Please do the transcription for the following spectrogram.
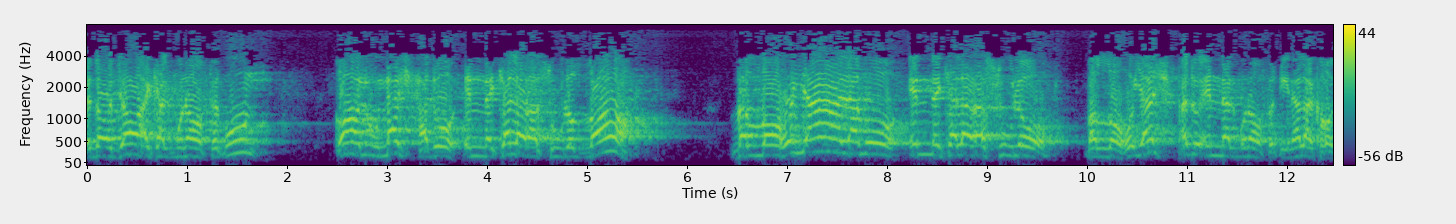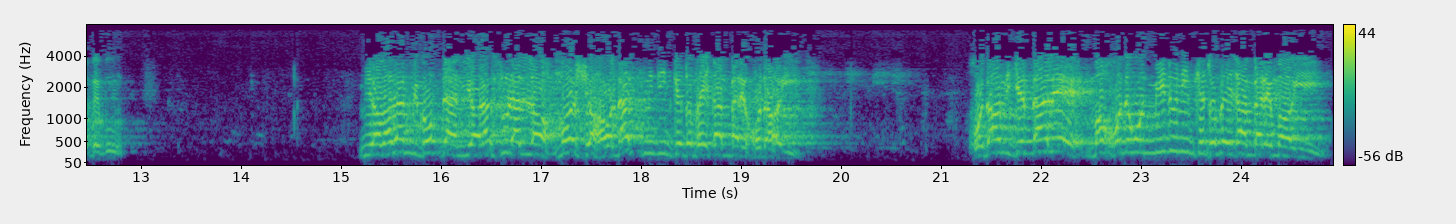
اذا جاءك المنافقون قالوا نشهد انك لرسول الله والله يعلم انك لرسوله والله يشهد ان المنافقین لكاذبون می آمدن می‌گفتن یا رسول الله ما شهادت میدیم که تو پیغمبر خدایی. خدا میگه بله ما خودمون می‌دونیم که تو پیغمبر مایی.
